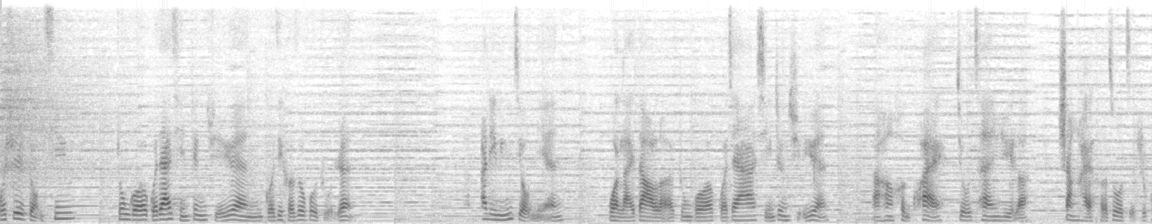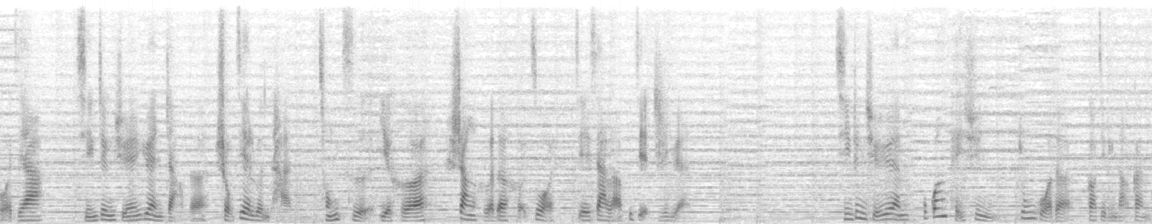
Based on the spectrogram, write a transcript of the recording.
我是董卿，中国国家行政学院国际合作部主任。二零零九年，我来到了中国国家行政学院，然后很快就参与了上海合作组织国家行政学院院长的首届论坛，从此也和上合的合作结下了不解之缘。行政学院不光培训中国的高级领导干部。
